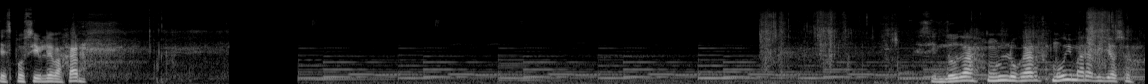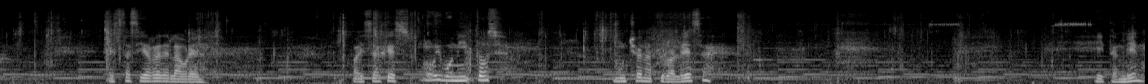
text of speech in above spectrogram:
es posible bajar. Sin duda un lugar muy maravilloso. Esta Sierra de Laurel. Paisajes muy bonitos, mucha naturaleza. Y también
